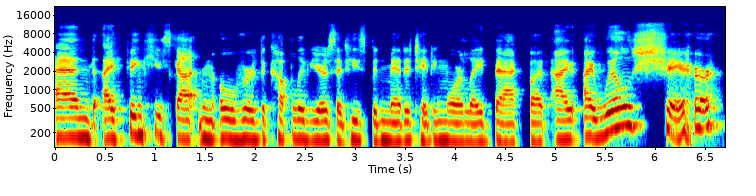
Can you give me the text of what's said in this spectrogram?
And I think he's gotten over the couple of years that he's been meditating more laid back. But I, I will share,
